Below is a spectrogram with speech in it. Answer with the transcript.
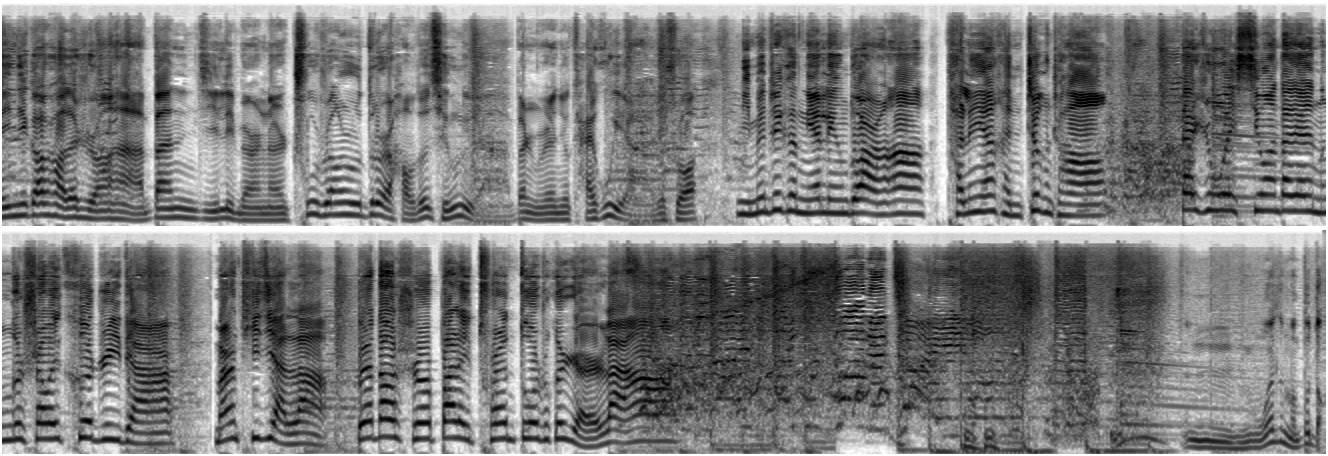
临近高考的时候哈，班级里边呢出双入对，好多情侣啊，班主任就开会啊，就说你们这个年龄段啊谈恋爱很正常，但是我也希望大家能够稍微克制一点，马上体检了，不要到时候班里突然多出个人来啊。嗯，我怎么不懂？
